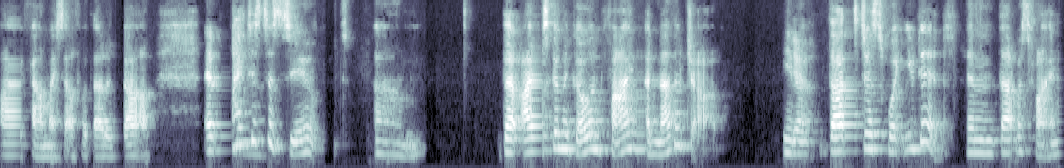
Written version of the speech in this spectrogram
I found myself without a job. And i just assumed um, that I was going to go and find another job. You know, that's just what you did. And that was fine.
